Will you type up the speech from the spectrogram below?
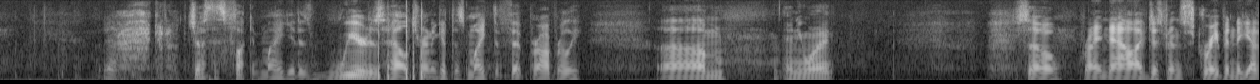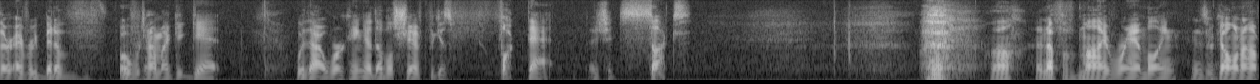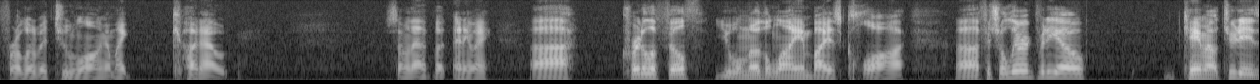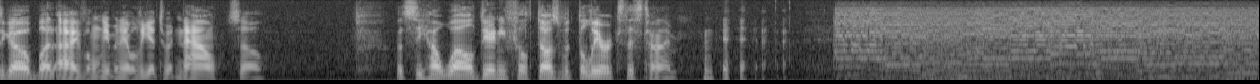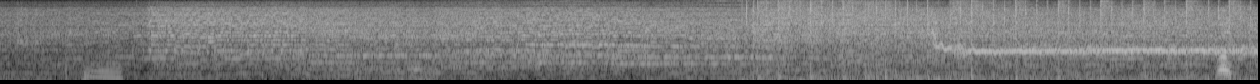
yeah, I gotta adjust this fucking mic. It is weird as hell trying to get this mic to fit properly. Um, anyway. So right now I've just been scraping together every bit of overtime I could get without working a double shift because fuck that. That shit sucks. well, enough of my rambling. It's been going on for a little bit too long. I might cut out some of that. But anyway, uh, Cradle of Filth, you will know the lion by his claw. Uh, official lyric video came out two days ago, but I've only been able to get to it now. So let's see how well Dani Filth does with the lyrics this time. Whoa.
